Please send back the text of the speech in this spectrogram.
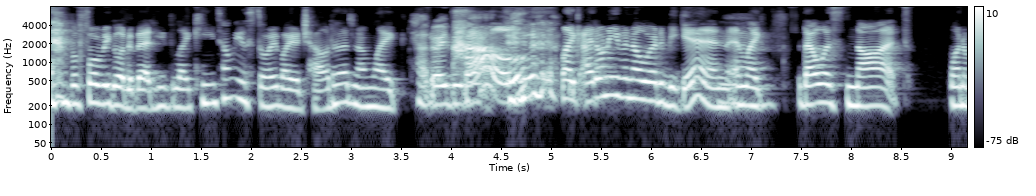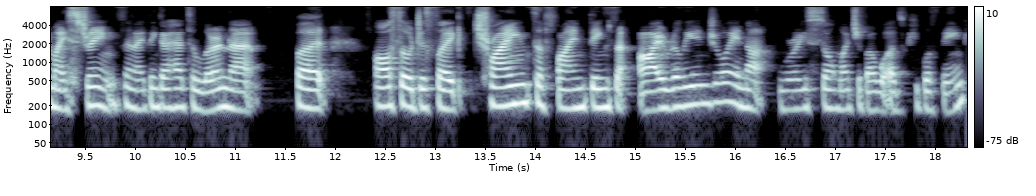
before we go to bed, he'd be like, "Can you tell me a story about your childhood?" And I'm like, How do I do How? that? like I don't even know where to begin. And like that was not one of my strengths. And I think I had to learn that. But also just like trying to find things that I really enjoy and not worry so much about what other people think.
